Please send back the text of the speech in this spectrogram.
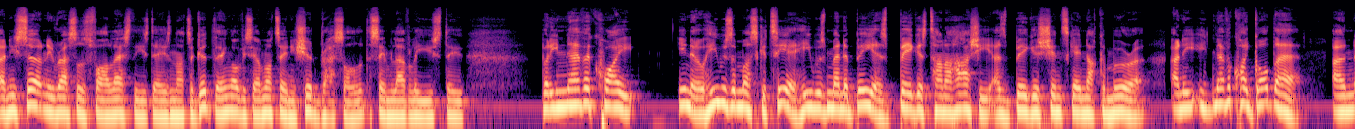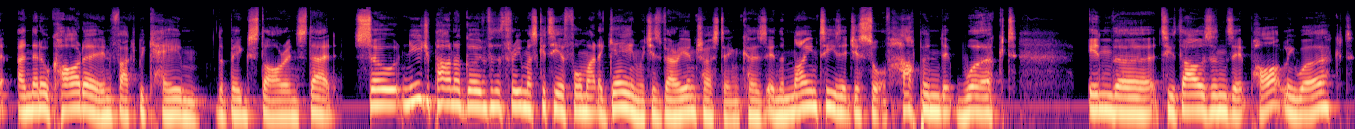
And he certainly wrestles far less these days, and that's a good thing. Obviously, I'm not saying he should wrestle at the same level he used to, but he never quite you know, he was a musketeer. He was meant to be as big as Tanahashi, as big as Shinsuke Nakamura, and he, he never quite got there. And and then Okada, in fact, became the big star instead. So New Japan are going for the Three Musketeer format again, which is very interesting because in the '90s it just sort of happened. It worked. In the 2000s, it partly worked.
